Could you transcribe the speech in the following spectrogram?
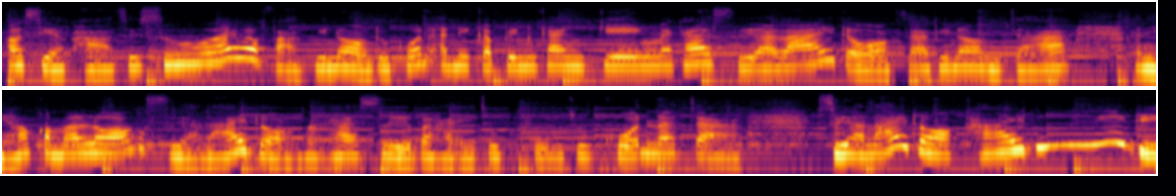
เอาเสียผ้าสวยๆมาฝากพี่น้องทุกคน อันนี้ก็เป็นกางเกงนะคะ เสือลายดอกจ้าพี่น้องจ๋าอันนี้เขาก็มาลองเสือลายดอกนะคะสื่อไปให้ทุกผู้ทุกคนนะจ้าเสือลายดอกขายดี ดี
